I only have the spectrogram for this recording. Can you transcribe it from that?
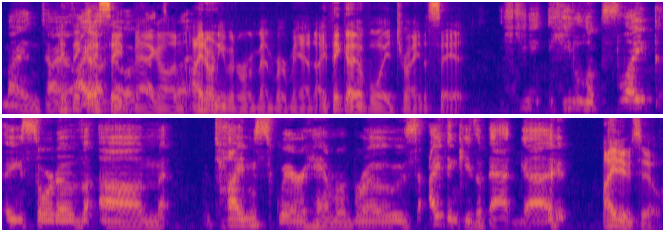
my entire. I think I, don't say know if that's Bagon. right. I don't even remember, man. I think I avoid trying to say it. he he looks like a sort of um Times Square Hammer Bros. I think he's a bad guy. I do too.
